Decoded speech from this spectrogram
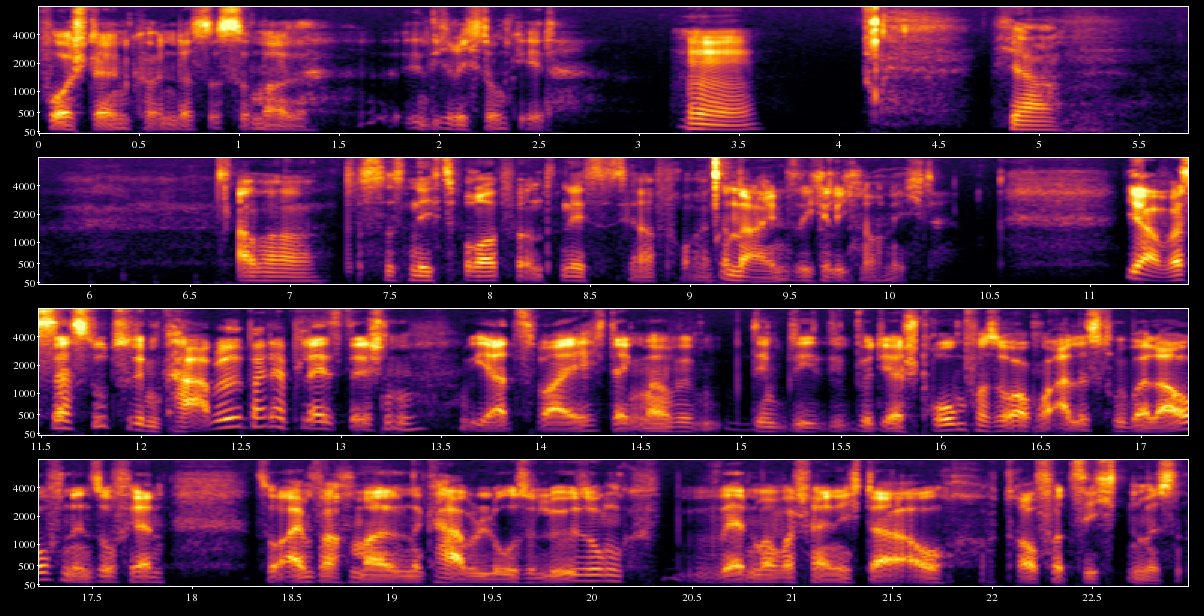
vorstellen können, dass es so mal in die Richtung geht. Hm. Ja. Aber das ist nichts, worauf wir uns nächstes Jahr freuen. Nein, sicherlich noch nicht. Ja, was sagst du zu dem Kabel bei der PlayStation VR 2? Ich denke mal, die, die wird ja Stromversorgung alles drüber laufen. Insofern so einfach mal eine kabellose Lösung werden wir wahrscheinlich da auch drauf verzichten müssen.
